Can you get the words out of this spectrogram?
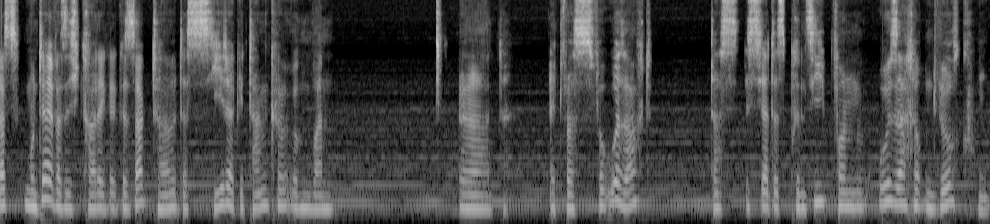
das Modell, was ich gerade gesagt habe, dass jeder Gedanke irgendwann äh, etwas verursacht, das ist ja das Prinzip von Ursache und Wirkung.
